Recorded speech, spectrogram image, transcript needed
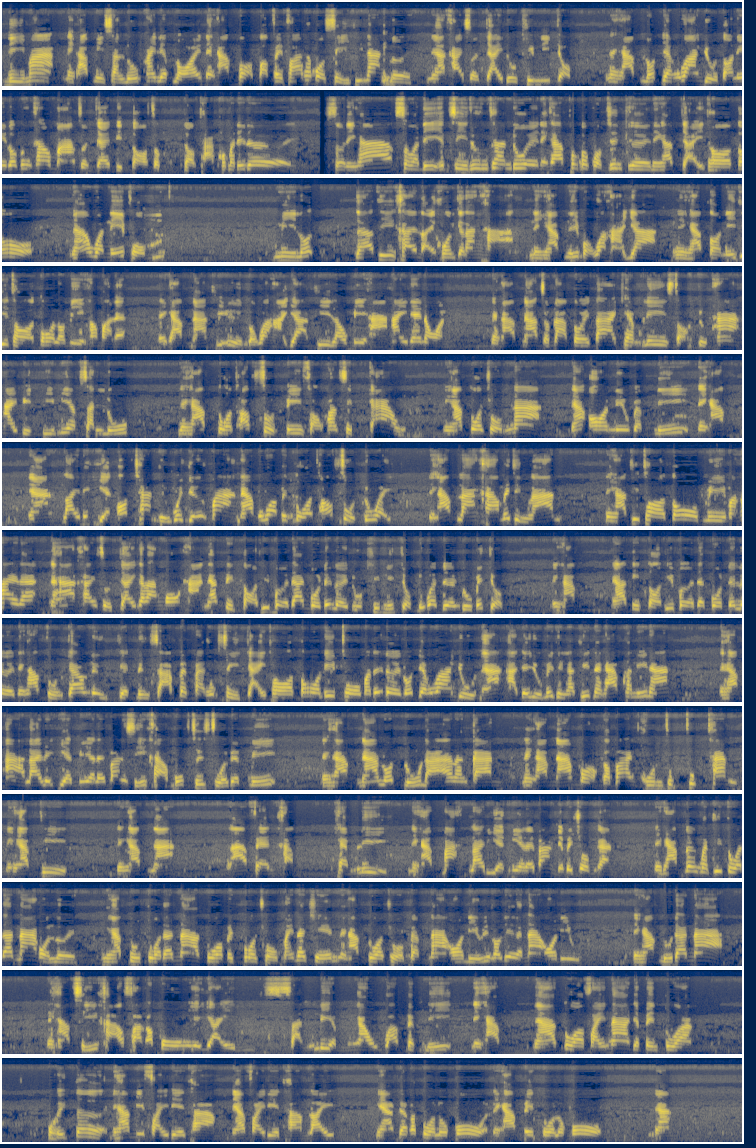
ดีมากนะครับ มีซันรูฟให้เรียบร้อยนะครับเบาะปรับไฟฟ้าทั้งหมด 4 ที่นั่งเลยนะใครสนใจดูคลิปนี้จบนะครับรถยังว่างอยู่ตอนนี้รถเพิ่งเข้ามาสนใจติดต่อสอบถามเข้ามาได้เลย สวัสดีครับ สวัสดี FC ทุกท่านด้วยนะครับพบกับผมเช่นเคยนะครับจ่ายทอโต้นะวันนี้ผมมีรถแล้วที่ใครหลายคนกำลังหานะครับนี่บอกว่าหายากนะครับตอนนี้ที่ทอโต้เรามีเข้ามาแล้วนะครับนะที่อื่นบอกว่าหายากที่เรามีหาให้แน่นอน นะครับนะสำหรับ Toyota Camry 2.5 Hybrid Premium Sunroof นะครับตัวท็อปสุดปี 2019 นะครับตัวโฉมหน้านะ All New แบบนี้นะครับนะรายละเอียดออปชั่นถือว่าเยอะมากนะเพราะว่าเป็นตัวท็อปสุดด้วยนะครับราคาไม่ถึงล้านนะครับที่ทอโต้มีมาให้แล้วนะฮะใครสนใจกำลังมองหานะติดต่อที่เบอร์ด้านบนได้เลยดูคลิปนี้จบหรือว่าเดินดูไม่จบนะครับ นะติดต่อที่เบอร์ด้านบนได้เลยนะครับ 0 9 1 7 1 3 8 8 6 4จ่ายทอโต้รีบโทรมาได้เลย รถยังว่างอยู่นะ อาจจะอยู่ไม่ถึงอาทิตย์นะครับ คันนี้นะนะครับอ่ารายละเอียดมีอะไรบ้างสีขาวมุกสวยๆแบบนี้นะครับนะรถหรูหราอลังการนะครับนะเหมาะกับบ้านคุณทุกๆท่านนะครับที่นะครับนะนะแฟนคลับแคมรี่นะครับมารายละเอียดมีอะไรบ้างเดี๋ยวไปชมกันนะครับเริ่มกันที่ตัวด้านหน้าก่อนเลยนะครับดูตัวด้านหน้าตัวเป็นตัวโฉมไมน่าเชนนะครับตัวโฉมแบบหน้าออนิวที่เขาเรียกกันหน้าออนิว นะครับ ดูด้านหน้านะครับ สีขาวฝากระโปรงใหญ่ๆ สันเหลี่ยมเงาวับแบบนี้นะครับนะตัวไฟหน้าจะเป็นตัวโปรเจคเตอร์นะครับ มีไฟเดย์ไทม์นะครับไฟเดย์ไทม์ไลท์นะครับแล้วก็ตัวโลโก้นะครับ เป็นตัวโลโก้นะ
